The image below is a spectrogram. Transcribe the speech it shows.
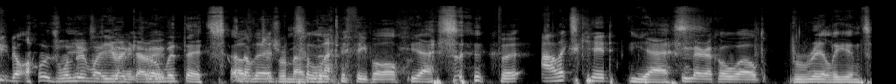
You know, I was wondering where you were going with this, and I've just remembered. telepathy ball Yes, for Alex Kidd yes. Miracle World. brilliant.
